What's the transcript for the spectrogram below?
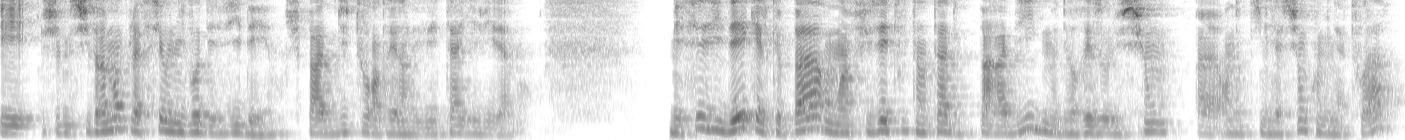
Et je me suis vraiment placé au niveau des idées. Hein. Je ne suis pas du tout rentré dans les détails, évidemment. Mais ces idées, quelque part, ont infusé tout un tas de paradigmes de résolution euh, en optimisation combinatoire,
